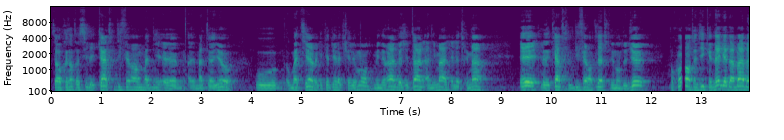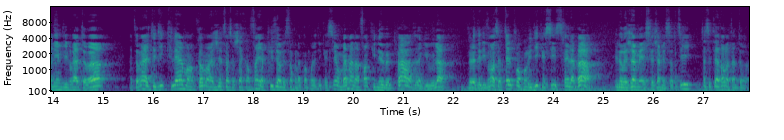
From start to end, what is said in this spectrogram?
Ça représente aussi les quatre différents euh, euh, matériaux aux, matières avec lesquelles Dieu a créé le monde, minéral, végétal, animal et l'être humain, et les quatre différentes lettres du nom de Dieu. Pourquoi on te dit que Negadaba Banim Dibra Torah La Torah, elle te dit clairement comment agir face à chaque enfant. Il y a plusieurs leçons qu'on apprend pour l'éducation. Même un enfant qui ne veut pas de la Géoula, de la délivrance, à tel point qu'on lui dit que s'il serait là-bas, il ne jamais, serait jamais sorti. Ça, c'était avant Matan Torah.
